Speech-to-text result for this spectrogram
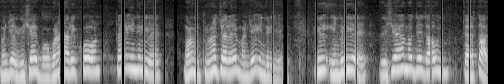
म्हणजे विषय भोगणारी कोण? तर इंद्रिये. म्हणून तृणचरे म्हणजे इंद्रिये. ही इंद्रिये विषयामध्ये जाऊन चरतात.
